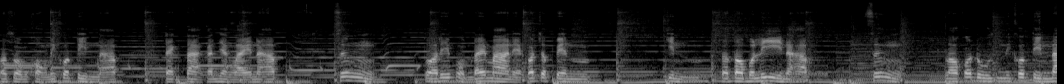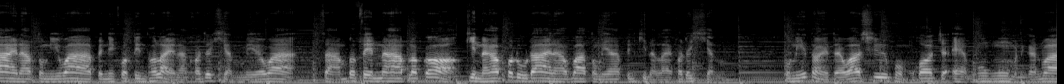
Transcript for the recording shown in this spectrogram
ผสมของนิโคตินนะครับ แตกต่างกันอย่างไรนะครับ ซึ่งตัวที่ผมได้มาเนี่ยก็จะเป็นกลิ่นสตรอเบอรี่นะครับ ซึ่งเราก็ดูนิโคตินได้นะครับ ตรงนี้ว่าเป็นนิโคตินเท่าไหร่นะเขาจะเขียนนี้ไว้ว่า3%นะครับแล้วก็กลิ่นนะครับก็ดูได้นะครับว่าตรงนี้เป็นกลิ่นอะไรเขาได้เขียน ตรงนี้หน่อยแต่ว่าชื่อผมก็จะแอบงงๆเหมือนกันว่า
